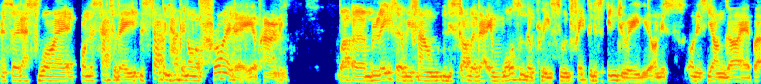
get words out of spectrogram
And so that's why on the Saturday, the stabbing happened on a Friday, apparently. But um, later we found we discovered that it wasn't the police who inflicted this injury on this on this young guy, but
